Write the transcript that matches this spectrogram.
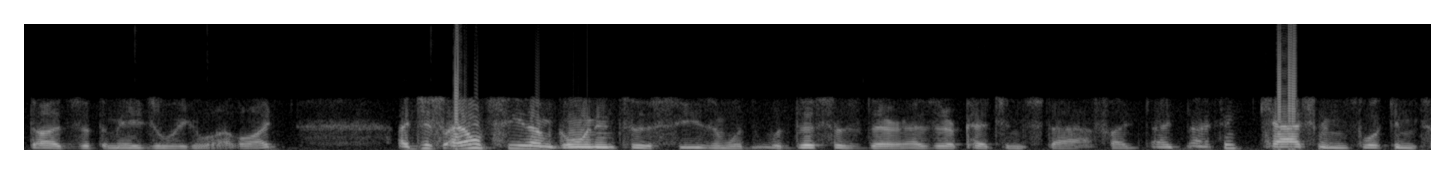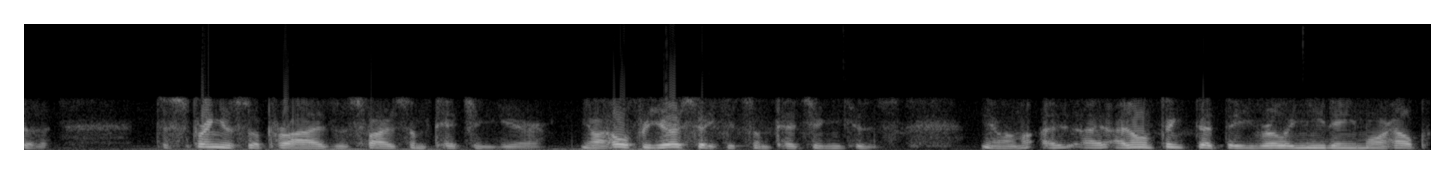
studs at the major league level. I I just I don't see them going into the season with with this as their as their pitching staff. I I, I think Cashman's looking to to spring a surprise as far as some pitching here. You know, I hope for your sake it's some pitching because you know, I, I don't think that they really need any more help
